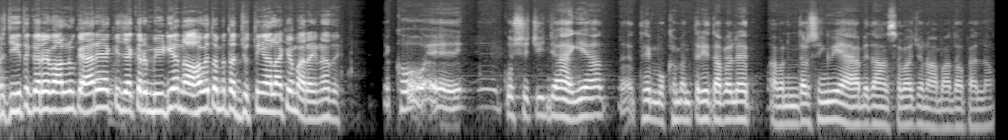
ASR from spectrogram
ਹਰਜੀਤ ਗਰੇਵਾਲ ਨੂੰ ਕਹਿ ਰਿਹਾ ਕਿ ਜੇਕਰ ਮੀਡੀਆ ਨਾ ਹੋਵੇ ਤਾਂ ਮੈਂ ਤਾਂ ਜੁੱਤੀਆਂ ਲਾ ਕੇ ਮਾਰਾਂ ਇਹਨਾਂ ਦੇ। ਦੇਖੋ, ਇਹ ਕੁਝ ਚੀਜ਼ਾਂ ਹੈਗੀਆਂ, ਇੱਥੇ ਮੁੱਖ ਮੰਤਰੀ ਤਾਂ ਪਹਿਲੇ ਅਮਰਿੰਦਰ ਸਿੰਘ ਵੀ ਆਇਆ ਵਿਧਾਨ ਸਭਾ ਚੁਣਾਵਾਂ ਤੋਂ ਪਹਿਲਾਂ।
